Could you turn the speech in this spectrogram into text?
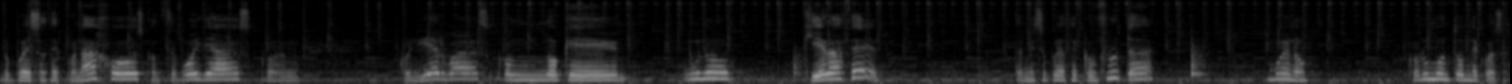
Lo puedes hacer con ajos, con cebollas, con con hierbas, con lo que uno quiera hacer. También se puede hacer con fruta, bueno, con un montón de cosas.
